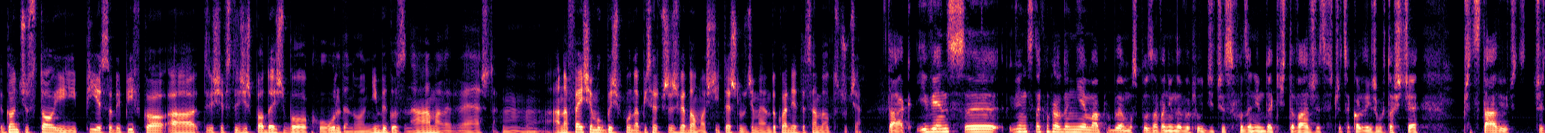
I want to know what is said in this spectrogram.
Gonciu stoi, pije sobie piwko, a ty się wstydzisz podejść, bo kurde, no niby go znam, ale wiesz, tak, mm, mm. a na fejsie mógłbyś mu napisać przecież wiadomość i też ludzie mają dokładnie te same odczucia. Tak, i więc, y, więc tak naprawdę nie ma problemu z poznawaniem nowych ludzi, czy z wchodzeniem do jakichś towarzystw, czy cokolwiek, żeby ktoś cię przedstawił, czy, czy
